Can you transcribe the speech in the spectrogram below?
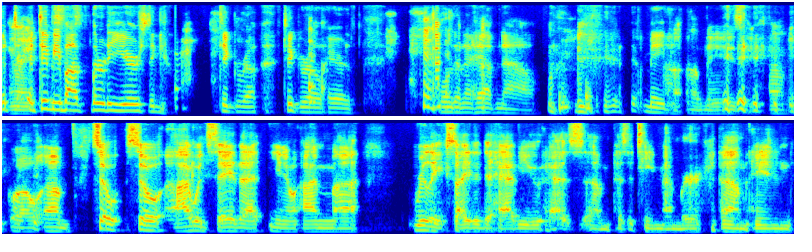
it, right. it took me about 30 years to to grow to grow hair more than I have now. Maybe. Uh, amazing. well, um, so so I would say that you know I'm uh, really excited to have you as um, as a team member, um, and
